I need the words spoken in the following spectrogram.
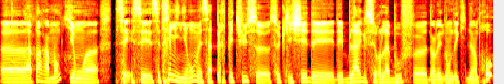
Euh, apparemment qui ont euh, c'est- c'est c'est très mignon mais ça perpétue ce, ce cliché des, des blagues sur la bouffe euh, dans les noms d'équipes d'impro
